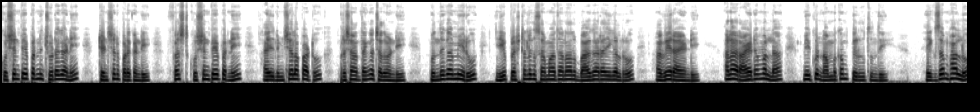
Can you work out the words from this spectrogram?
క్వశ్చన్ పేపర్ని చూడగానే టెన్షన్ పడకండి. ఫస్ట్ క్వశ్చన్ పేపర్ని ఐదు నిమిషాల పాటు ప్రశాంతంగా చదవండి. ముందుగా మీరు ఏ ప్రశ్నలకు సమాధానాలు బాగా రాయగలరో అవే రాయండి. అలా రాయడం వల్ల మీకు నమ్మకం పెరుగుతుంది. ఎగ్జామ్ హాల్లో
